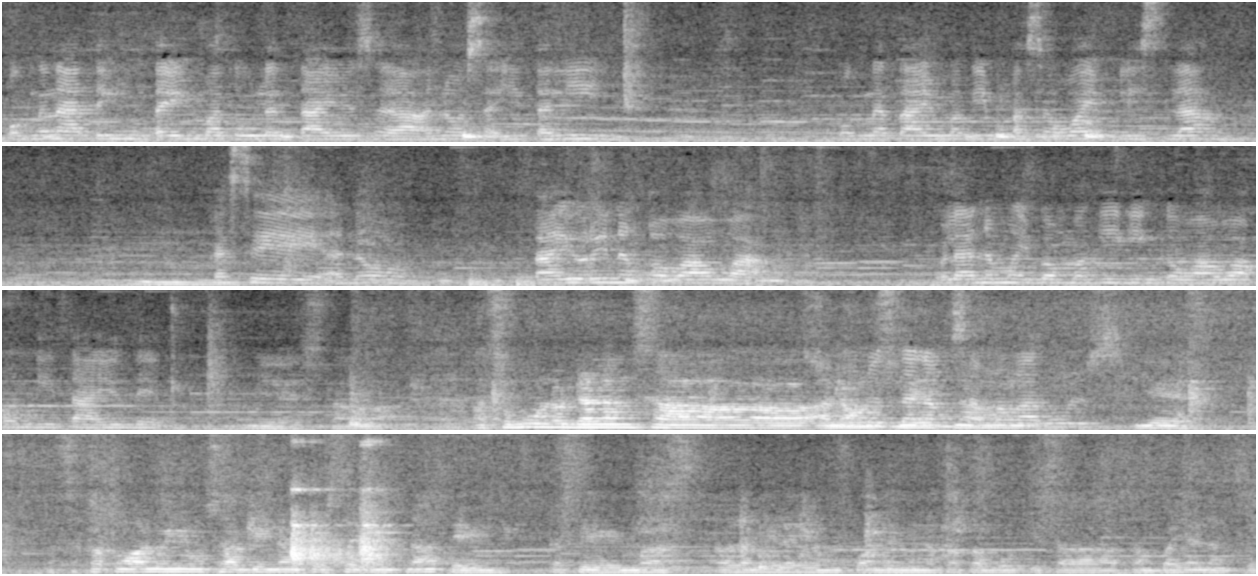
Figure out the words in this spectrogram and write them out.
wag na nating hintayin matulad tayo sa ano sa Italy. Wag na tayo maging pasaway, please lang. Mm. Kasi ano, tayo rin ang kawawa. Wala namang ibang magiging kawawa kundi tayo din. Yes, tama. At sumunod na lang sa Sumunod announcement na lang sa ng- mga rules. Yes. Saka kung ano yung sabi ng president natin, kasi mas alam nila yung kung ano yung nakakabuti sa sambayanan. So,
